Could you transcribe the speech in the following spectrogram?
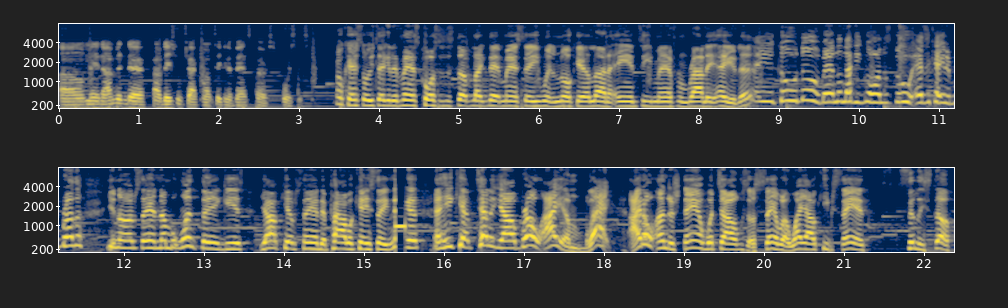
Um, and I'm in the foundation track while I'm taking advanced courses. Okay, so he's taking advanced courses and stuff like that, man. Say he went to North Carolina A&T, man, from Raleigh. Hey, that ain't cool dude, man. Look like he's going to school, educated brother. You know what I'm saying? Number one thing is y'all kept saying that Power can't say nigga, and he kept telling y'all, bro, I am black. I don't understand what y'all are saying, why y'all keep saying silly stuff.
